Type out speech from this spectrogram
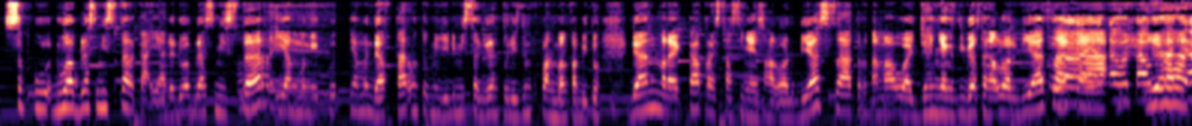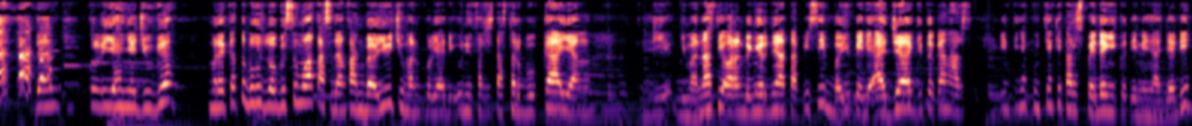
10 12 Mister kak ya ada 12 Mister Oke. yang mengikut yang mendaftar untuk menjadi Mister Grand Tourism Kepulauan Bangka Belitung dan mereka prestasinya yang sangat luar biasa terutama wajahnya yang juga sangat luar biasa Wah, ya kak tahu-tahu Iya. kan ya. dan kuliahnya juga mereka tuh bagus-bagus semua kak. Sedangkan Bayu cuman kuliah di universitas terbuka yang di, gimana sih orang dengernya tapi sih Bayu pede aja gitu kan. Harus intinya kuncinya kita harus pede ngikut ininya. Jadi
